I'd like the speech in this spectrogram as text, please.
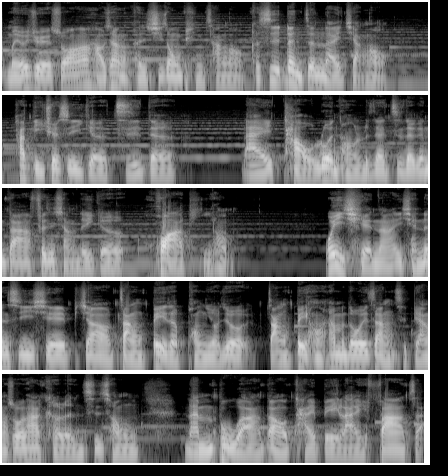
我们会觉得说啊，好像很稀松平常哦。可是认真来讲哦，它的确是一个值得来讨论哦，值得跟大家分享的一个话题哈。我以前呢，以前认识一些比较长辈的朋友，就长辈哈，他们都会这样子。比方说，他可能是从南部啊到台北来发展，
